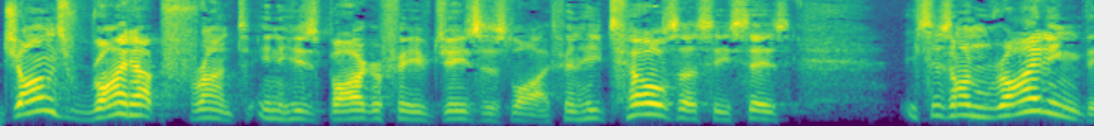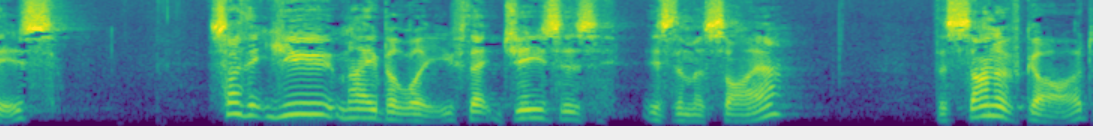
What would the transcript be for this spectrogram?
John's right up front in his biography of Jesus' life, and he tells us, he says, he says, I'm writing this so that you may believe that Jesus is the Messiah, the Son of God,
